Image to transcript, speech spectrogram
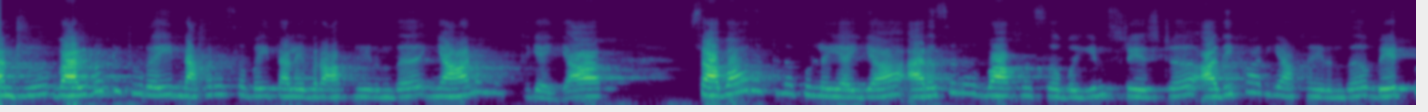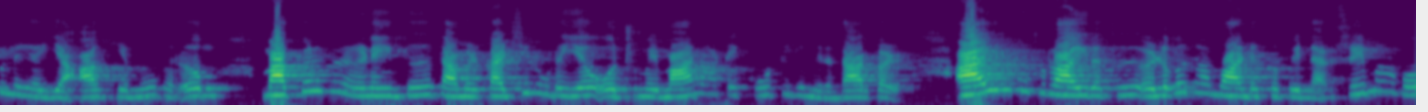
அன்று வல்வெட்டித்துறை நகரசபை தலைவராக இருந்த ஞானமூர்த்தி ஐயா சபாரத்ன பிள்ளை ஐயா அரசு நிர்வாக சபையின் சிரேஷ்ட அதிகாரியாக இருந்த வேட்புள்ளை ஐயா ஆகிய மூவரும் மக்களுடன் இணைந்து தமிழ் கட்சியினுடைய ஒற்றுமை மாநாட்டை கூட்டியும் இருந்தார்கள். ஆயிரத்தி தொள்ளாயிரத்து எழுபதாம் ஆண்டுக்கு பின்னர் ஸ்ரீமாவோ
